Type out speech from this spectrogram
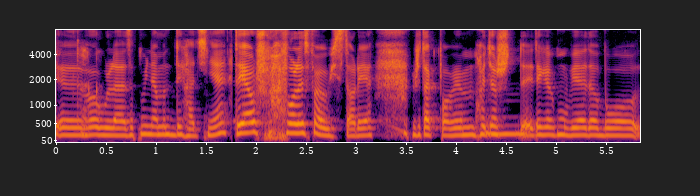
y, Tak. w ogóle, zapomniałam oddychać, nie? To ja już wolę swoją historię, że tak powiem, chociaż y, tak jak mówię, to było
